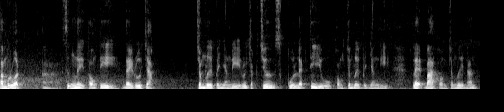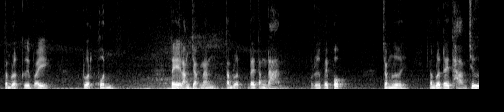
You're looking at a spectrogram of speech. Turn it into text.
ตำรวจซึ่งในท้องที่ได้รู้จักจำเลยเป็นอย่างดี รู้จักชื่อสกุลและที่อยู่ของจำเลยเป็นอย่างดี และบ้านของจำเลยนั้นตำรวจเคยไปตรวจค้น แต่หลังจากนั้นตำรวจได้ตั้งด่าน หรือไปพบจำเลยตำรวจได้ถามชื่อ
